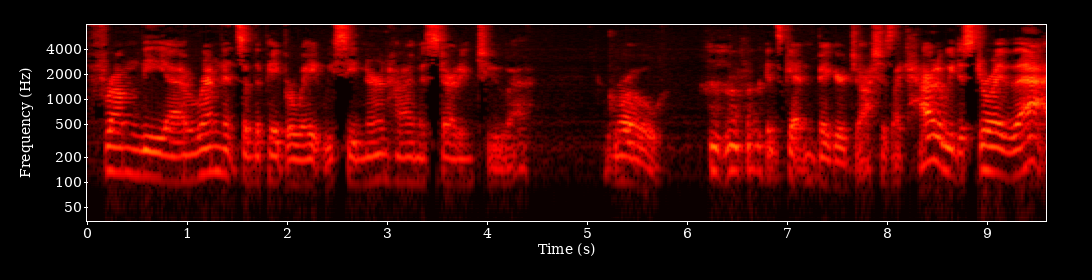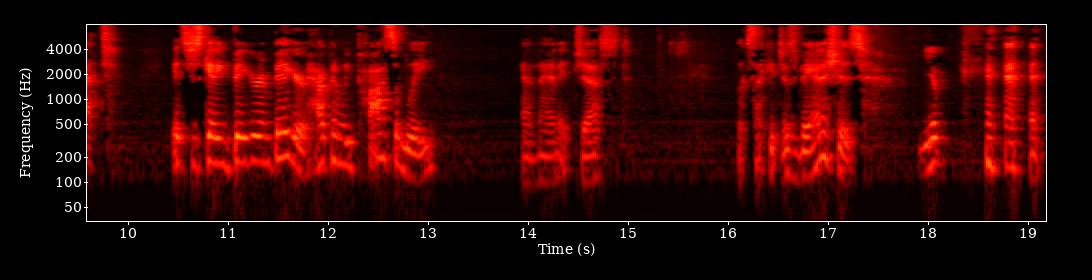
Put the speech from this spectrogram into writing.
from the uh, remnants of the paperweight, we see Nurnheim is starting to uh, grow. It's getting bigger. Josh is like, How do we destroy that? It's just getting bigger and bigger. How can we possibly? And then it just looks like it just vanishes. Yep.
